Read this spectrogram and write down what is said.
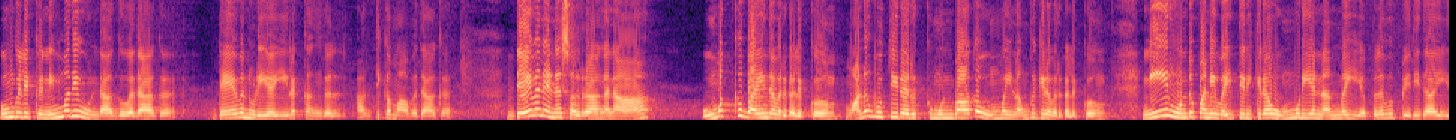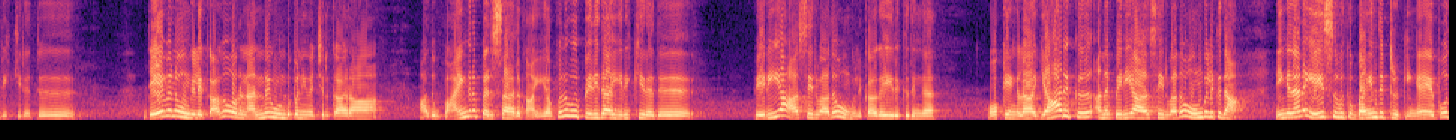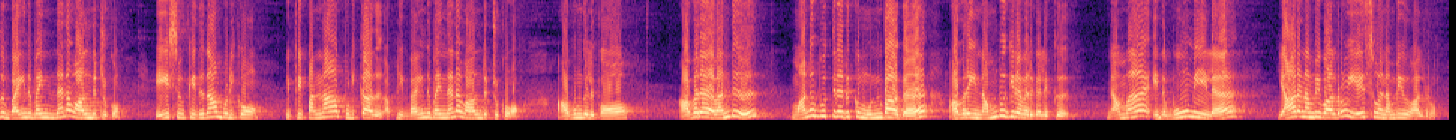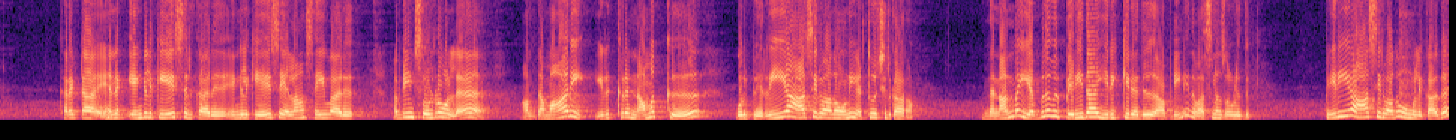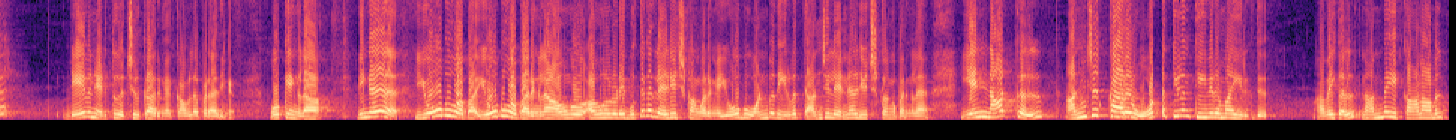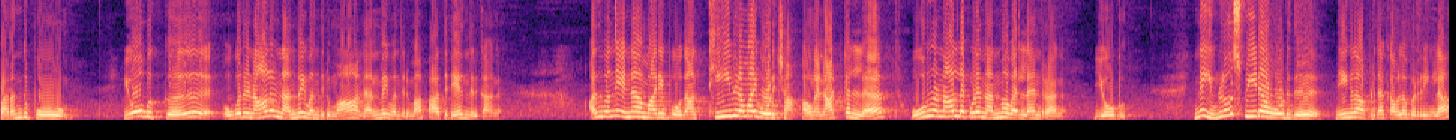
உங்களுக்கு நிம்மதி உண்டாகுவதாக தேவனுடைய இரக்கங்கள் அதிகமாவதாக. தேவன் என்ன சொல்றாங்கன்னா உமக்கு பயந்தவர்களுக்கும் மனுபுத்திரருக்கு முன்பாக உம்மை நம்புகிறவர்களுக்கும் நீர் உண்டு பண்ணி வைத்திருக்கிற உம்முடைய நன்மை எவ்வளவு பெரிதாய் இருக்கிறது தேவன் உங்களுக்காக ஒரு நன்மை உண்டு பண்ணி வச்சிருக்காராம். அது பயங்கர பெருசா இருக்கான் எவ்வளவு பெரிதா இருக்கிறது பெரிய ஆசீர்வாதம் உங்களுக்காக இருக்குதுங்க. ஓகேங்களா? யாருக்கு அந்த பெரிய ஆசீர்வாதம்? உங்களுக்கு தான். நீங்கள் தானே இயேசுவுக்கு பயந்துட்டு இருக்கீங்க எப்போதும் பயந்து பயந்து தானே வாழ்ந்துட்டு இருக்கோம் இயேசுவுக்கு இதுதான் பிடிக்கும். இப்படி பண்ணால் பிடிக்காது. அப்படி பயந்து பயந்து தானே வாழ்ந்துட்டு இருக்கோம் அவங்களுக்கும் அவரை வந்து மனுபுத்திரருக்கு முன்பாக அவரை நம்புகிறவர்களுக்கு நம்ம இந்த பூமியில யாரை நம்பி வாழ்றோம்? இயேசுவை நம்பி வாழ்றோம். கரெக்டாக எனக்கு எங்களுக்கு ஏசு இருக்காரு எங்களுக்கு ஏசு எல்லாம் செய்வார் அப்படின்னு சொல்கிறோம்ல அந்த மாதிரி இருக்கிற நமக்கு ஒரு பெரிய ஆசீர்வாதம் ஒன்று எடுத்து வச்சிருக்காராம். இந்த நன்மை எவ்வளவு பெரிதாக இருக்கிறது அப்படின்னு இந்த வசனம் சொல்லுது. பெரிய ஆசீர்வாதம் உங்களுக்காக தேவன் எடுத்து வச்சிருக்காருங்க. கவலைப்படாதீங்க. ஓகேங்களா? நீங்க யோபுவை பா யோபுவை பாருங்களேன். அவங்க அவங்களுடைய புத்தகத்தில் எழுதி வச்சிருக்காங்க பாருங்க. யோபு ஒன்பது இருபத்தி அஞ்சுல என்ன எழுதி வச்சிருக்காங்க பாருங்களேன். என் நாட்கள் அஞ்சற்காரர் ஓட்டத்திலும் தீவிரமாக இருக்குது. அவைகள் நன்மையை காணாமல் பறந்து போவோம். யோபுக்கு ஒவ்வொரு நாளும் நன்மை வந்துடுமா? நன்மை வந்துடுமா? பார்த்துட்டே இருந்திருக்காங்க. அது வந்து என்ன மாதிரி போதான்? தீவிரமாய் ஓடிச்சான். அவங்க நாட்களில் ஒரு நாளில் கூட நன்மை வரலன்றாங்க. யோபு. என்ன இவ்வளோ ஸ்பீடாக ஓடுது? நீங்களும் அப்படி தான் கவலைப்படுறீங்களா?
